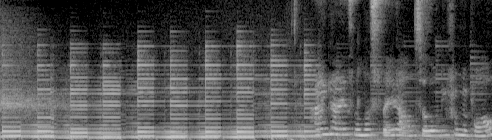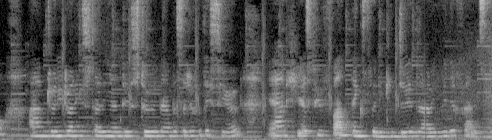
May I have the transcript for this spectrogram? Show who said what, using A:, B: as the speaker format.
A: Hi guys, Namaste, I'm Saloni from Nepal. I'm 2020 study and student ambassador for this year. And here's a few fun things that you can do in driving with your friends.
